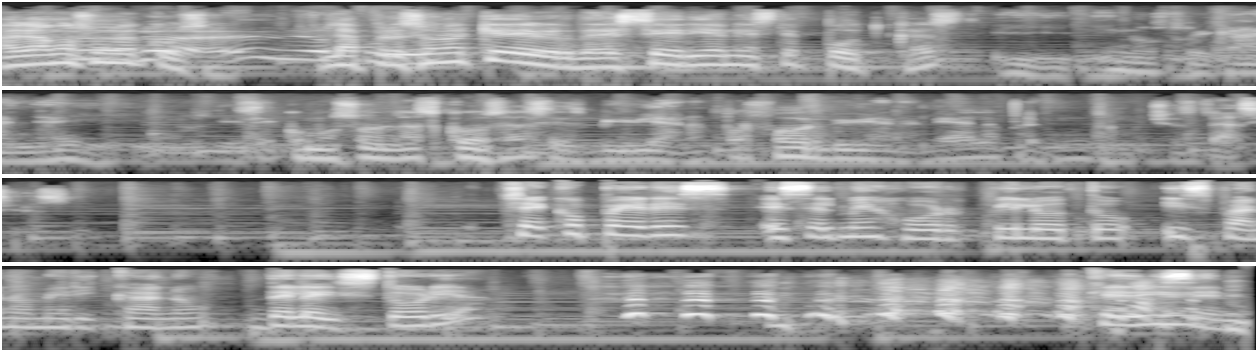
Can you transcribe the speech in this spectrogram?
hagamos una cosa. La persona que de verdad es seria en este podcast, y y nos regaña y nos dice cómo son las cosas es Viviana. Por favor, Viviana, lea la pregunta. Muchas gracias. Checo Pérez es el mejor piloto hispanoamericano de la historia. ¿Qué dicen?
